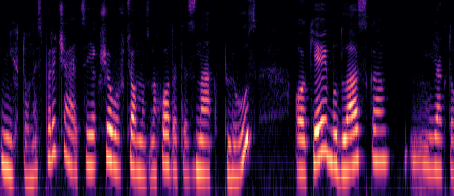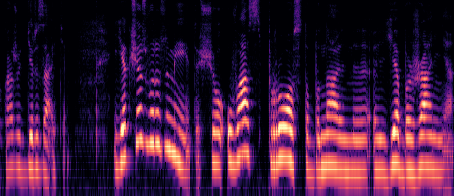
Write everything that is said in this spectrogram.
ніхто не сперечається. Якщо ви в цьому знаходите знак плюс, окей, будь ласка, як то кажуть, дірзайте. Якщо ж ви розумієте, що у вас просто банальне е, є бажання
